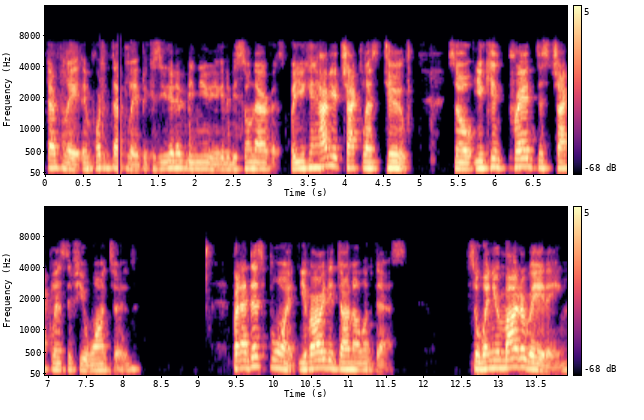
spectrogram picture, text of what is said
template, important template, because you're going to be new. You're going to be so nervous. But you can have your checklist too. So you can print this checklist if you wanted. But at this point, you've already done all of this. So when you're moderating,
